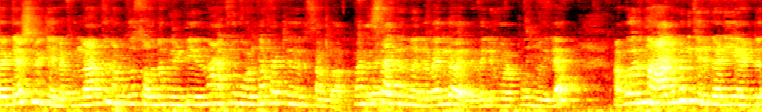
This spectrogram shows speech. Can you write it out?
വെക്കേഷൻ ഒക്കെ അല്ലേ? പിള്ളേർക്ക് നമുക്ക് സ്വന്തം വീട്ടിൽ നിന്ന് ആക്കി കൊടുക്കാൻ പറ്റുന്ന ഒരു സംഭവം. പഞ്ചസാരൊന്നുമല്ല വെല്ലമല്ല? വലിയ കുഴപ്പമൊന്നുമില്ല. അപ്പൊ ഒരു നാല് മണിക്ക് ഒരു കടിയായിട്ട്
